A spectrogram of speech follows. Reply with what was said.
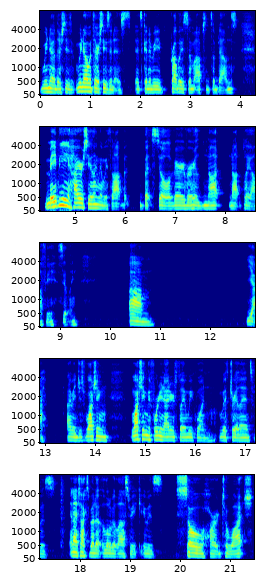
we know their season. We know what their season is. It's going to be probably some ups and some downs. Maybe a higher ceiling than we thought, but but still a very very not not playoffy ceiling. Um yeah. I mean just watching watching the 49ers play in week one with Trey Lance was, and I talked about it a little bit last week, it was so hard to watch.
